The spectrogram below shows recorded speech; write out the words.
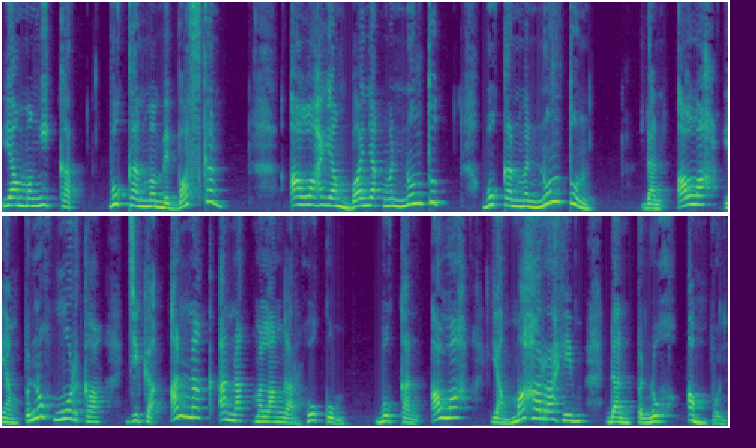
yang mengikat, bukan membebaskan. Allah yang banyak menuntut, bukan menuntun dan Allah yang penuh murka jika anak-anak melanggar hukum, bukan Allah yang maha rahim dan penuh ampun.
